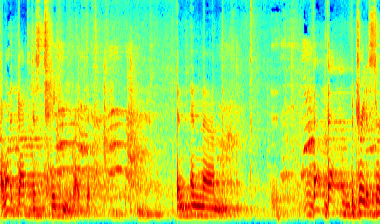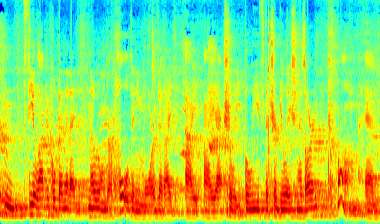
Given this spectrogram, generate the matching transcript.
I wanted god to just take me right there. And, and um, that, that betrayed a certain theological bend that I no longer hold anymore, that I, I, I actually believe the tribulation has already come. And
